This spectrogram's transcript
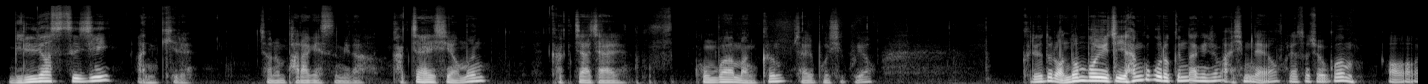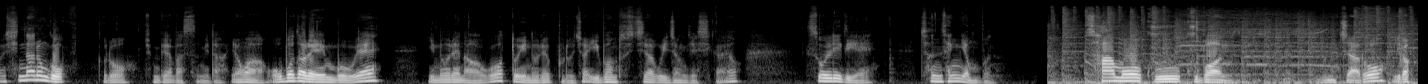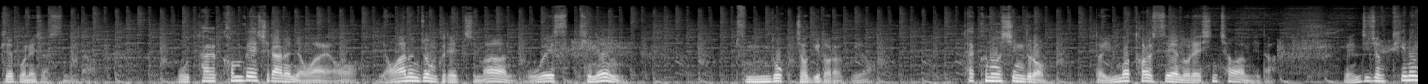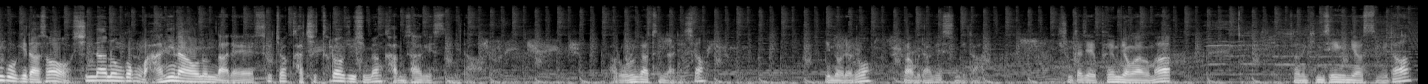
밀려 쓰지 않기를 저는 바라겠습니다. 각자의 시험은 각자 잘 공부한 만큼 잘 보시고요. 그래도 London Boys 한 곡으로 끝나긴 좀 아쉽네요. 그래서 조금 어, 신나는 곡으로 준비해봤습니다. 영화 Over the Rainbow에 이 노래 나오고 또 이 노래 부르죠. 이범수 씨하고 이정재 씨가요. 솔리드의 천생연분 3599번 문자로 이렇게 보내셨습니다. Mortal Kombat이라는 영화요. 영화는 좀 그랬지만 OST는 중독적이더라고요. 테크노 신드롬, 더 인머털스의 노래 신청합니다. 왠지 좀 튀는 곡이라서 신나는 곡 많이 나오는 날에 슬쩍 같이 틀어주시면 감사하겠습니다. 바로 오늘 같은 날이죠. 이 노래로 마무리하겠습니다. 지금까지 FM 영화 음악 저는 김세윤이었습니다.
